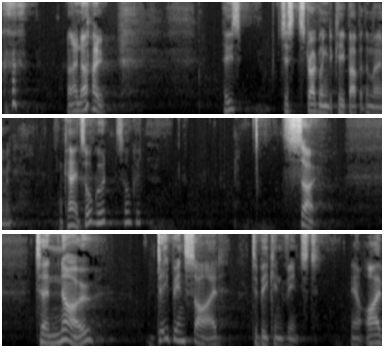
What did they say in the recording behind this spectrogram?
I know. Who's just struggling to keep up at the moment? Okay, it's all good. It's all good. So, to know deep inside to be convinced. Now, I've,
